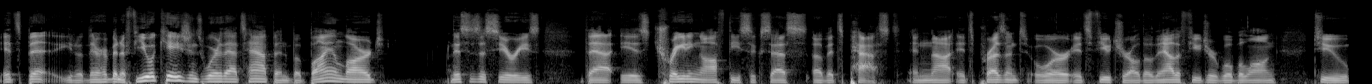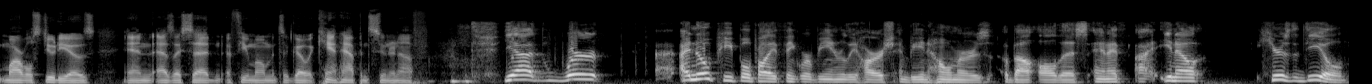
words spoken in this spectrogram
It's been, you know, there have been a few occasions where that's happened, but by and large, this is a series that is trading off the success of its past and not its present or its future, although now the future will belong to Marvel Studios. And as I said a few moments ago, it can't happen soon enough. Yeah, we're. I know people probably think we're being really harsh and being homers about all this, and I, I you know, here's the deal.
